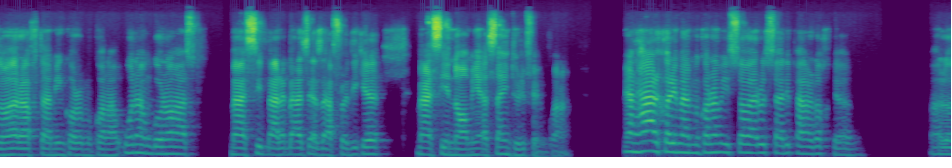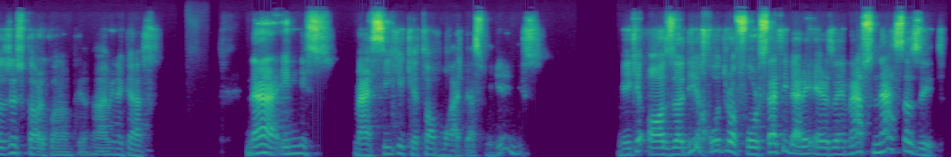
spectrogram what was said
من رفتم این کارو می‌کنم. اونم گناه هست. مسیح برای بعضی از افرادی که مسیح نامی هستن اینطوری فکر می‌کنن. میان هر کاری من می‌کنم عیسی برای صلیب پرداخت کرد من لازم کار کنم که همینه که هست. نه این نیست. مسیح که کتاب مقدس میگه این نیست. میگه آزادی خود را فرصتی برای ارزای نفس نسازید.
